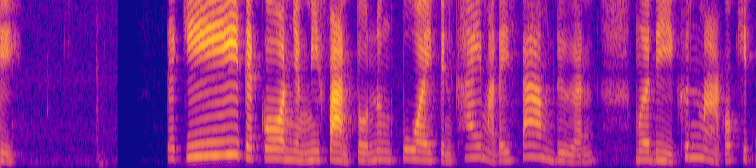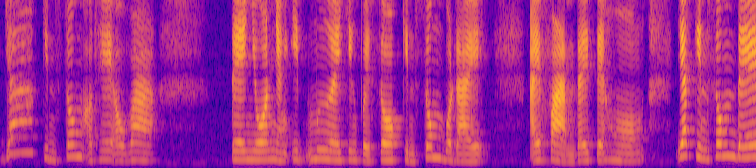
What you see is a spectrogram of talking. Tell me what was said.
ย แต่กี้แต่ก่อนยังมีฝ่านตัวหนึ่งป่วยเป็นไข้มาได้สามเดือน เมื่อดีขึ้นมาก็คิดยากกินส้มเอาแท้เอาว่า แต่ย้อนอย่างอิดเมื่อยจึงไปซอกกินส้มบ่ได้ไอฝ่านได้แต่ห้อง อยากกินส้มเด้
